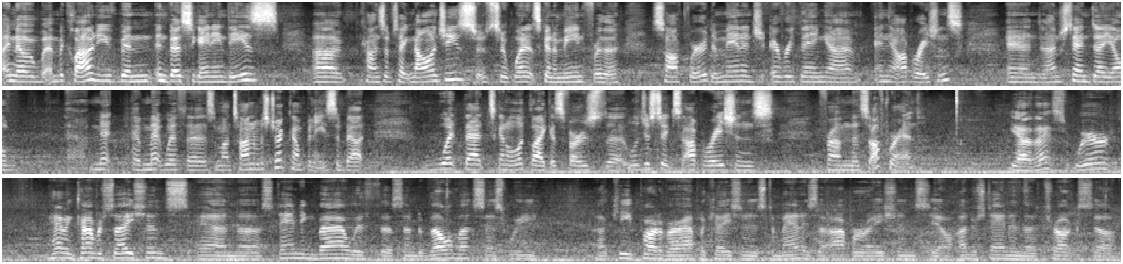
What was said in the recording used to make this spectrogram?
I know at McLeod you've been investigating these uh, kinds of technologies, as to what it's going to mean for the software to manage everything uh, in the operations. And I understand uh, y'all uh, met, have met with uh, some autonomous truck companies about what that's going to look like as far as the logistics operations from the software end. Yeah, that's we're having conversations and uh, standing by with uh, some developments as we a key part of our application is to manage the operations, you know, understanding the truck's uh,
